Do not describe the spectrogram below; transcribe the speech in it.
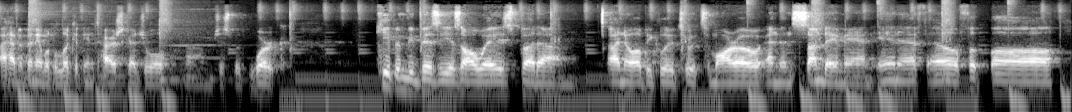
I haven't been able to look at the entire schedule um, just with work keeping me busy as always, but um, I know I'll be glued to it tomorrow. And then Sunday, man, NFL football.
